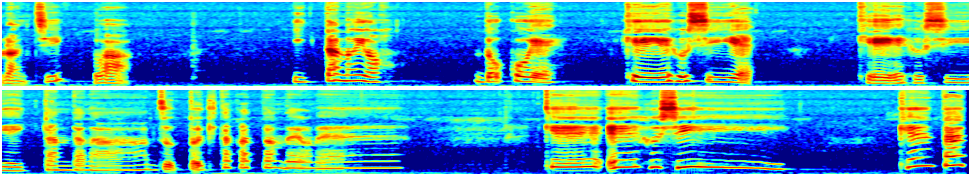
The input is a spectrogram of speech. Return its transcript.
ランチは行ったのよ。どこへ？KFC へ。KFC へ行ったんだな。ずっと行きたかったんだよね。KFC ケンタッ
